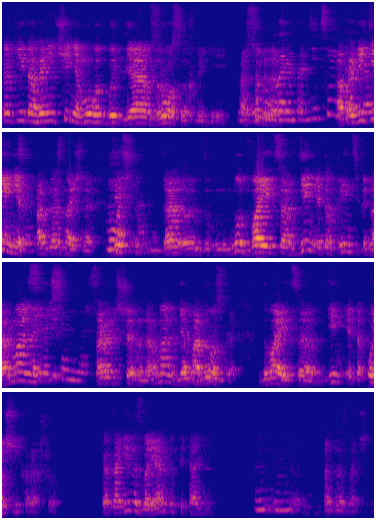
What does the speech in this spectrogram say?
какие-то ограничения могут быть для взрослых людей. Ну, Мы Особенно... говорим про детей. А да, про детей нет, давайте. однозначно. Здесь, Можно. да, э, ну, два яйца в день, это в принципе нормально. Совершенно нормально. Совершенно нормально. Для подростка два яйца в день, это очень хорошо. Как один из вариантов питания. Да, однозначно.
